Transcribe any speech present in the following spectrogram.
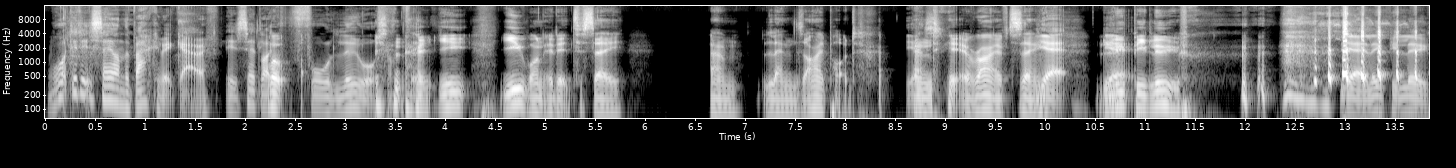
what did it say on the back of it, Gareth? It said like Well- for Lou or something. you you wanted it to say um, Len's iPod, Yes. and it arrived saying yeah, yeah. Loopy Loo. yeah, Loopy Lou.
